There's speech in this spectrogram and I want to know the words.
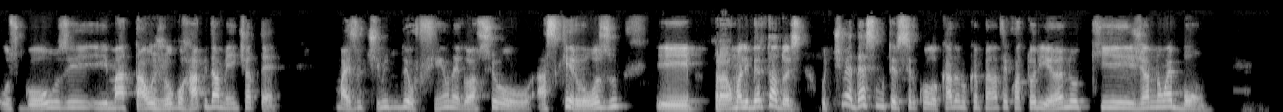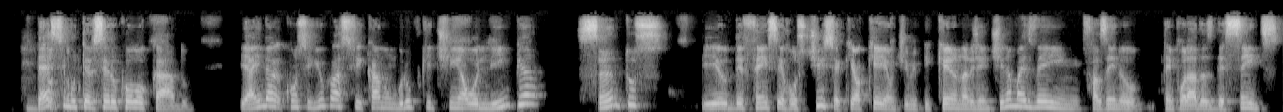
os gols e, e matar o jogo rapidamente até mas o time do Delfim é um negócio asqueroso e para uma Libertadores. O time é 13 terceiro colocado no Campeonato Equatoriano, que já não é bom. 13 terceiro colocado. E ainda conseguiu classificar num grupo que tinha Olímpia, Santos e o Defensa e Justiça, que ok, é um time pequeno na Argentina, mas vem fazendo temporadas decentes.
